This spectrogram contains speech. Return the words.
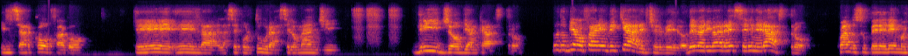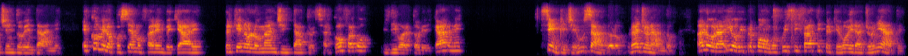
il sarcofago che è la, la sepoltura se lo mangi grigio biancastro. Lo dobbiamo fare invecchiare il cervello. Deve arrivare a essere nerastro quando supereremo i 120 anni. E come lo possiamo fare invecchiare perché non lo mangi intatto il sarcofago il divoratore di carne? Semplice usandolo ragionando. Allora io vi propongo questi fatti perché voi ragioniate.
